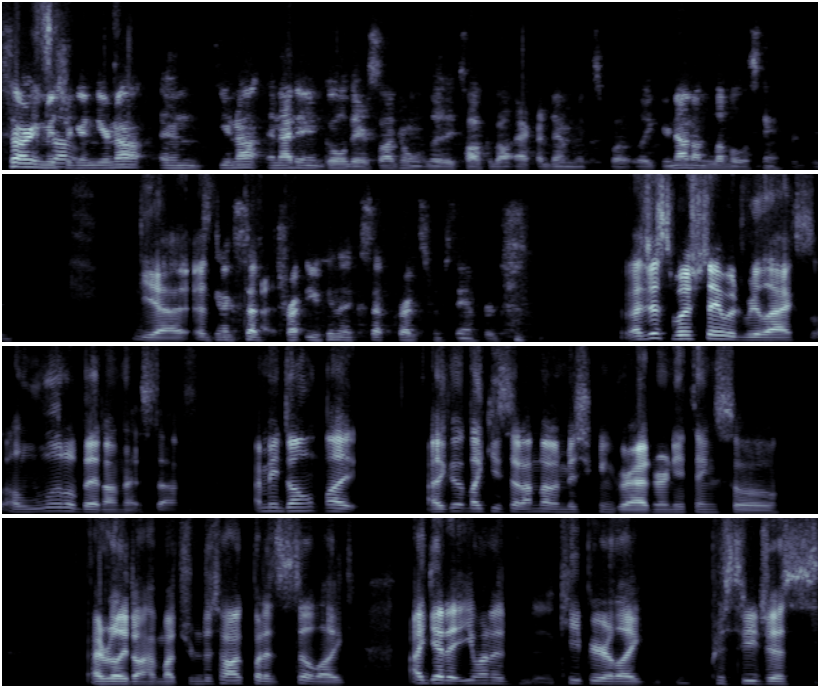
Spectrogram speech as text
Sorry, It's not- Michigan, you're not, and you're not, and I didn't go there, so I don't really talk about academics, but like, you're not on the level of Stanford, dude. yeah. You can accept, you can accept credits from Stanford. I just wish they would relax a little bit on that stuff. I mean, don't like, like like you said, I'm not a Michigan grad or anything, so I really don't have much room to talk. But it's still like, I get it. You want to keep your like prestigious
